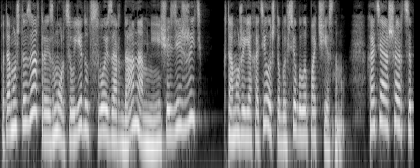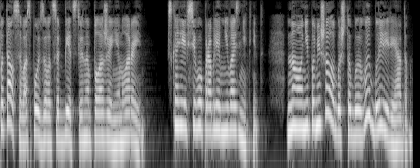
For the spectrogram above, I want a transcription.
потому что завтра из Морца уедут в свой Зардан, а мне еще здесь жить». К тому же я хотела, чтобы все было по-честному. Хотя Шерц и пытался воспользоваться бедственным положением Лоррейн. Скорее всего, проблем не возникнет. Но не помешало бы, чтобы вы были рядом.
